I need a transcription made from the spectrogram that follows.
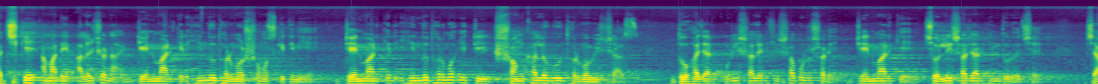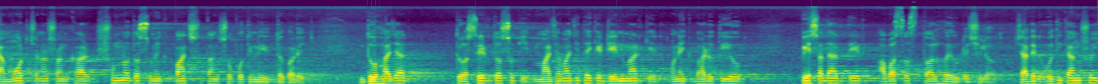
আজকে আমাদের আলোচনা ডেনমার্কের হিন্দু ধর্ম সংস্কৃতি নিয়ে। ডেনমার্কের হিন্দু ধর্ম একটি সংখ্যালঘু ধর্মবিশ্বাস। দু হাজার কুড়ি সালের হিসাব অনুসারে ডেনমার্কে চল্লিশ হাজার হিন্দু রয়েছে, যা মোট জনসংখ্যার শূন্য দশমিক পাঁচ শতাংশ প্রতিনিধিত্ব করে। দু হাজার দশের দশকে মাঝামাঝি থেকে ডেনমার্কের অনেক ভারতীয় পেশাদারদের আবাসস্থল হয়ে উঠেছিল, যাদের অধিকাংশই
